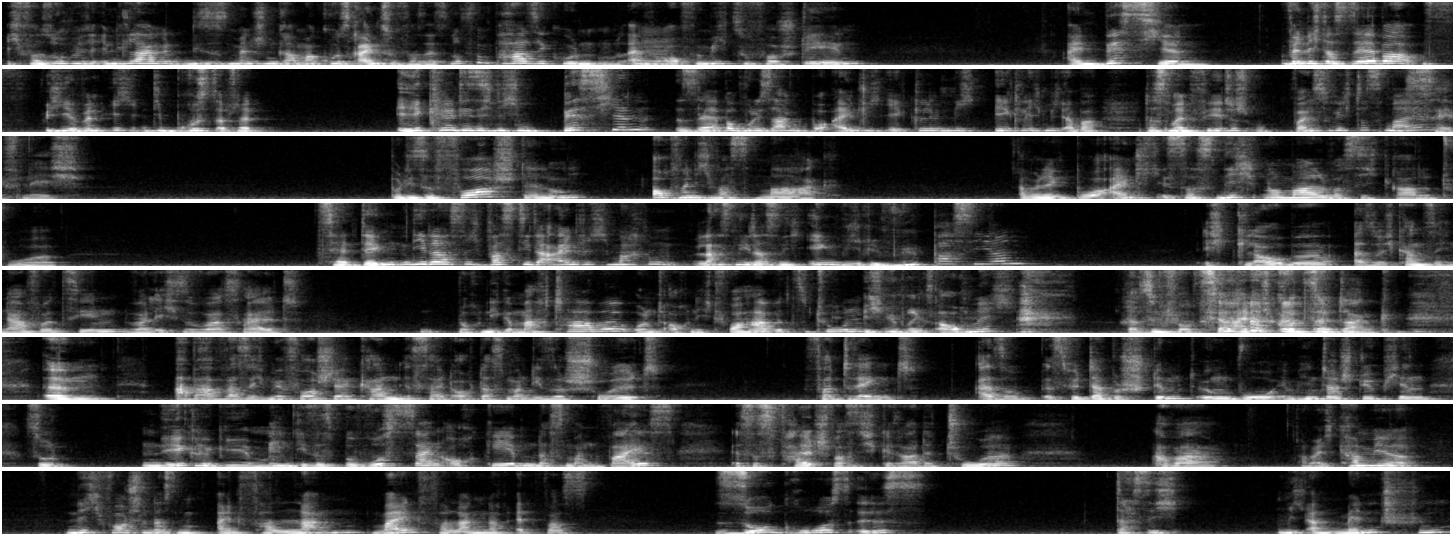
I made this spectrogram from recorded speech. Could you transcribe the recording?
ich versuche mich in die Lage dieses Menschen gerade mal kurz reinzuversetzen. Nur für ein paar Sekunden, um einfach mhm. auch für mich zu verstehen ein bisschen, wenn ich das selber hier, wenn ich die Brust abschneide, ekeln die sich nicht ein bisschen selber, wo die sagen, boah, eigentlich ekel ich mich, ekel ich mich, aber das ist mein Fetisch. Weißt du, wie ich das meine? Safe nicht. Boah, diese Vorstellung, auch wenn ich was mag, aber denke, boah, eigentlich ist das nicht normal, was ich gerade tue. Zerdenken die das nicht, was die da eigentlich machen? Lassen die das nicht irgendwie Revue passieren? Ich glaube, also ich kann es nicht nachvollziehen, weil ich sowas halt noch nie gemacht habe und auch nicht vorhabe zu tun. Ich übrigens auch nicht. da sind wir uns ja einig, Gott sei Dank. Ähm, aber was ich mir vorstellen kann, ist halt auch, dass man diese Schuld verdrängt. Also es wird da bestimmt irgendwo im Hinterstübchen so ein Ekel geben. Dieses Bewusstsein auch geben, dass man weiß, es ist falsch, was ich gerade tue. Aber. Aber ich kann mir nicht vorstellen, dass ein Verlangen, mein Verlangen nach etwas so groß ist, dass ich mich an Menschen,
